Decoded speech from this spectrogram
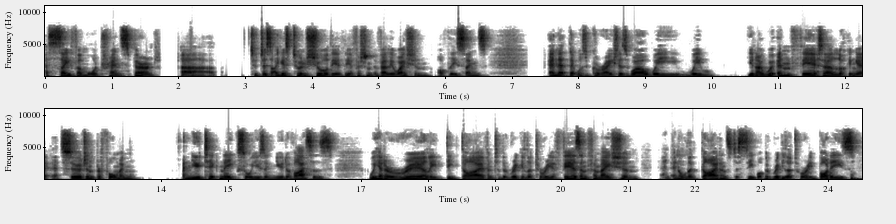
a safer, more transparent, uh, to just, I guess, to ensure the, the efficient evaluation of these things. And that, that was great as well. We, we, you know, we're in theatre looking at, at surgeons performing new techniques or using new devices. We had a really deep dive into the regulatory affairs information and, and all the guidance to see what the regulatory bodies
